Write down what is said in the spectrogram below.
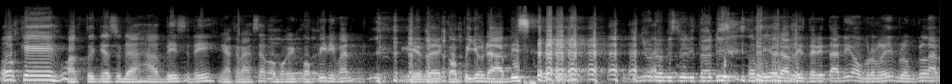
Oke, waktunya sudah habis nih. Nggak kerasa ngomongin kerasa. kopi nih, Man. gitu, kopinya udah habis. Kopinya udah habis dari tadi. kopinya udah habis dari tadi, obrolannya belum kelar.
